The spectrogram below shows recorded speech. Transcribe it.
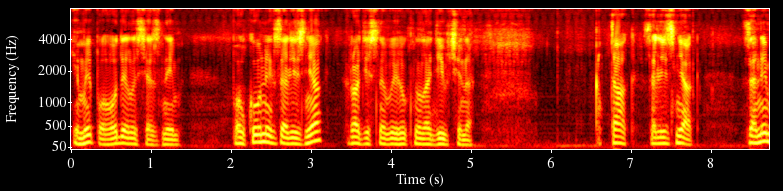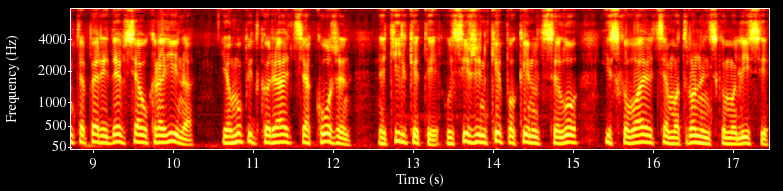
і ми погодилися з ним. Полковник Залізняк? радісно вигукнула дівчина. Так, Залізняк. За ним тепер іде вся Україна. Йому підкоряється кожен, не тільки ти. Усі жінки покинуть село і сховаються в Матронинському лісі,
